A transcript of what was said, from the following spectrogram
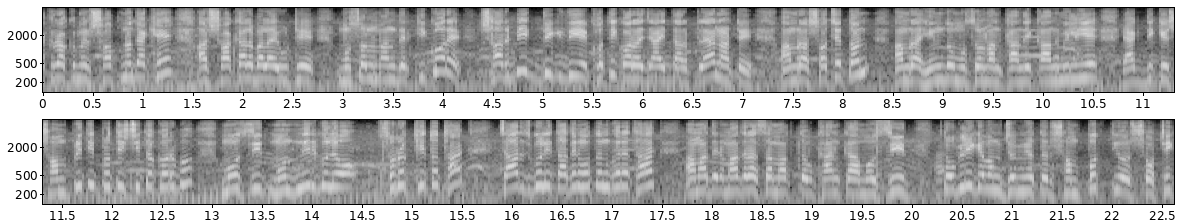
এক রকমের স্বপ্ন দেখে আর সকালবেলায় উঠে মুসলমানদের কি করে সার্বিক দিক দিয়ে ক্ষতি করা যায় তার প্ল্যান আটে। আমরা সচেতন, আমরা হিন্দু মুসলমান কাঁধে কাঁধ মিলিয়ে একদিকে সম্প্রীতি প্রতিষ্ঠিত করব, মসজিদ মন্দিরগুলো সুরক্ষিত থাক, চার্চগুলি তাদের মতন করে থাক আমাদের মাদ্রাসা মক্তব খানকা মসজিদ তবলিগ এবং জমিয়তের সম্পত্তিও সঠিক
